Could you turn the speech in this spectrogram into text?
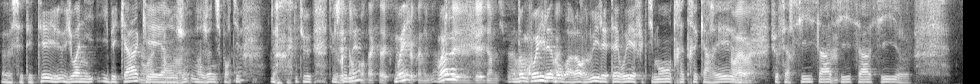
euh, cet été Johan Ibeka, qui Ouais, est un, ouais. je- un jeune sportif. tu, tu le J'étais connais? en contact avec lui, Oui. je le connais bien. Ouais, je l'ai- aidé un petit peu. Donc oui, il est, bon, alors lui, il était, oui, effectivement, très très carré. Euh. Je veux faire ci, ça, Mm. ci, ça, ci. euh.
